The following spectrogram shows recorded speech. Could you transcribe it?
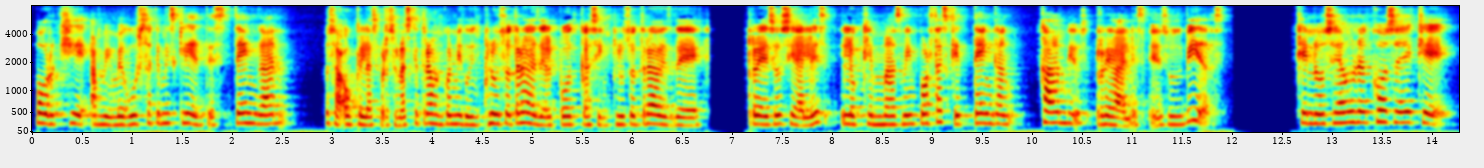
porque a mí me gusta que mis clientes tengan, o sea, o que las personas que trabajan conmigo, incluso a través del podcast, incluso a través de redes sociales, lo que más me importa es que tengan cambios reales en sus vidas. Que no sea una cosa de que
